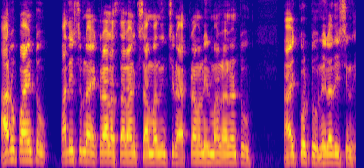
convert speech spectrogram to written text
ఆరు పాయింట్ పది సున్నా ఎకరాల స్థలానికి సంబంధించిన అక్రమ నిర్మాణాలంటూ హైకోర్టు నిలదీసింది.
